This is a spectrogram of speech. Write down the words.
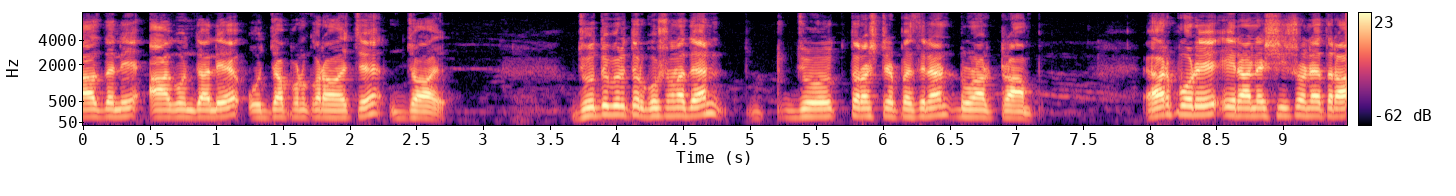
রাজধানী আগুন জ্বালিয়ে উদযাপন করা হয়েছে, জয়। যুদ্ধবিরতির ঘোষণা দেন যুক্তরাষ্ট্রের প্রেসিডেন্ট ডোনাল্ড ট্রাম্প। এরপরে ইরানের শীর্ষ নেতারা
